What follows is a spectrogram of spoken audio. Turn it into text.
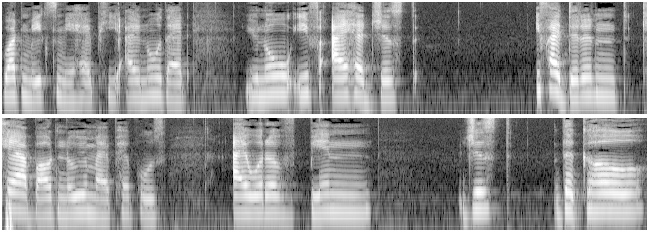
what makes me happy. I know that, you know, if I had just, if I didn't care about knowing my purpose, I would have been just the girl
